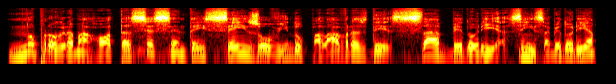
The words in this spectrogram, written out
no programa Rota 66, ouvindo palavras de sabedoria. Sim, sabedoria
